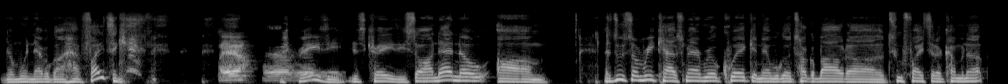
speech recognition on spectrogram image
then we're never gonna have fights again. yeah, yeah, It's yeah. crazy. It's crazy. So on that note, um, let's do some recaps, man, real quick, and then we're gonna talk about uh two fights that are coming up.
